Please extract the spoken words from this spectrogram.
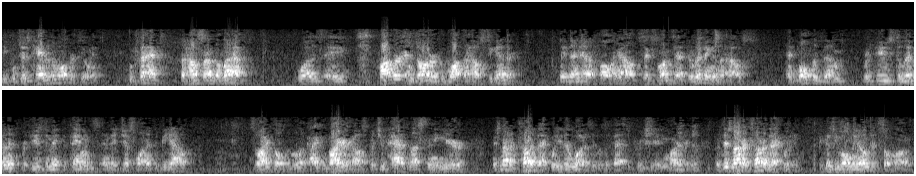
People just handed them over to me. In fact, the house on the left was a father and daughter who bought the house together. They then had a falling out six months after living in the house, and both of them refused to live in it, refused to make the payments, and they just wanted to be out. So I told them, look, I can buy your house, but you've had it less than a year. There's not a ton of equity. There was. It was a fast appreciating market. But there's not a ton of equity because you've only owned it so long.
